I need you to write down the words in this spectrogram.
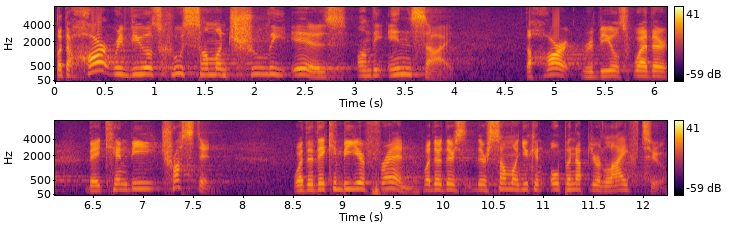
But the heart reveals who someone truly is on the inside. The heart reveals whether they can be trusted, whether they can be your friend, whether there's, there's someone you can open up your life to.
